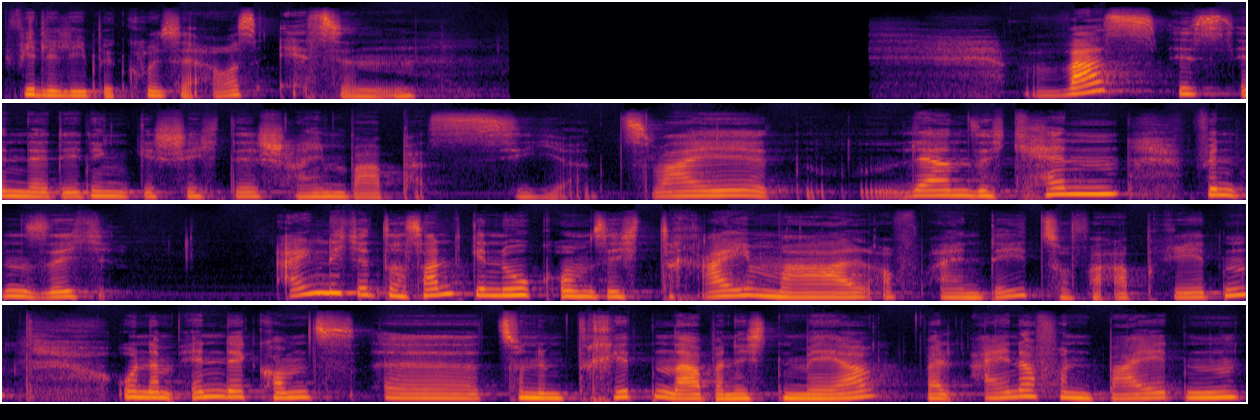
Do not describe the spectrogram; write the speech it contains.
Viele liebe Grüße aus Essen. Was ist in der Dating-Geschichte scheinbar passiert? Zwei lernen sich kennen, finden sich eigentlich interessant genug, um sich dreimal auf ein Date zu verabreden. Und am Ende kommt es äh, zu einem dritten, aber nicht mehr, weil einer von beiden,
